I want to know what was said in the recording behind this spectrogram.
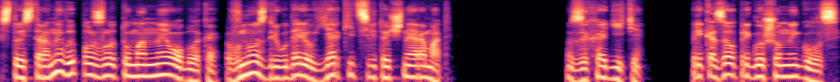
С той стороны выползло туманное облако, в ноздри ударил яркий цветочный аромат. «Заходите», — приказал приглушенный голос.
